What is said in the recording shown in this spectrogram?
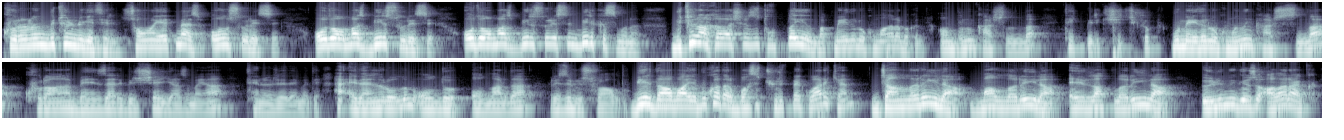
Kur'an'ın bütününü getirin. Sonra yetmez 10 suresi. O da olmaz bir suresi. O da olmaz bir suresinin bir kısmını. Bütün arkadaşlarınızı toplayın. Bak meydan okumalara bakın. Ama bunun karşılığında tek bir kişi çıkıp bu meydan okumanın karşısında Kur'an'a benzer bir şey yazmaya tenezzül edemedi. Ha edenler oldu mu? Oldu. Onlar da rezil rüsva oldu. Bir davayı bu kadar basit çürütmek varken canlarıyla, mallarıyla, evlatlarıyla ölümü göze alarak,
